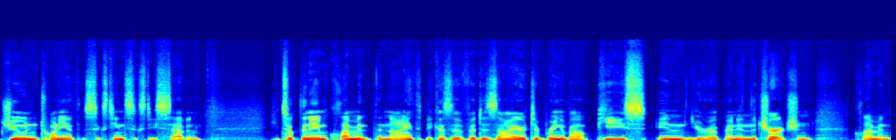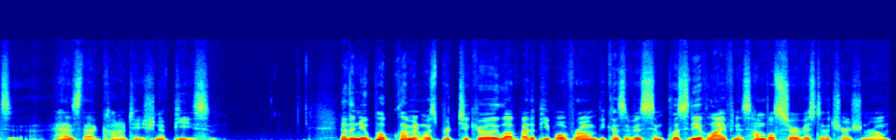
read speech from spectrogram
June 20th, 1667. He took the name Clement IX because of a desire to bring about peace in Europe and in the church, and Clement has that connotation of peace. Now, the new Pope Clement was particularly loved by the people of Rome because of his simplicity of life and his humble service to the church in Rome.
